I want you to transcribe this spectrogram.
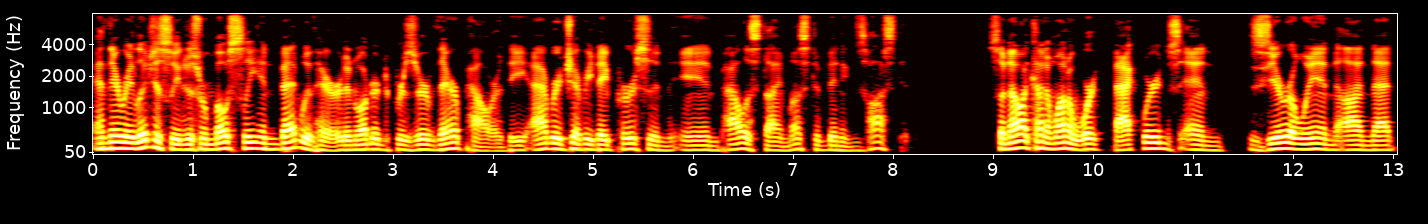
and their religious leaders were mostly in bed with Herod in order to preserve their power. The average everyday person in Palestine must have been exhausted. So now I kind of want to work backwards and zero in on that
